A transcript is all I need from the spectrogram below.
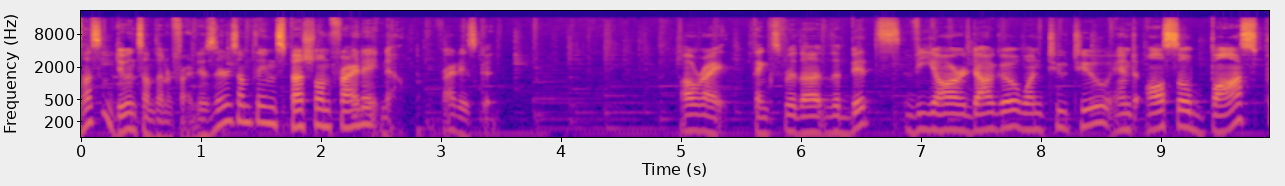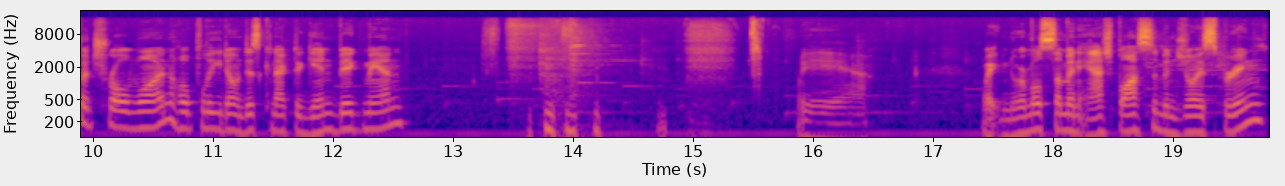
Unless I'm doing something on Friday. Is there something special on Friday? No, Friday's good. All right, thanks for the the bits, VR Doggo one two two, and also Boss Patrol one. Hopefully you don't disconnect again, big man. yeah. Wait, normal summon Ash Blossom enjoy spring?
